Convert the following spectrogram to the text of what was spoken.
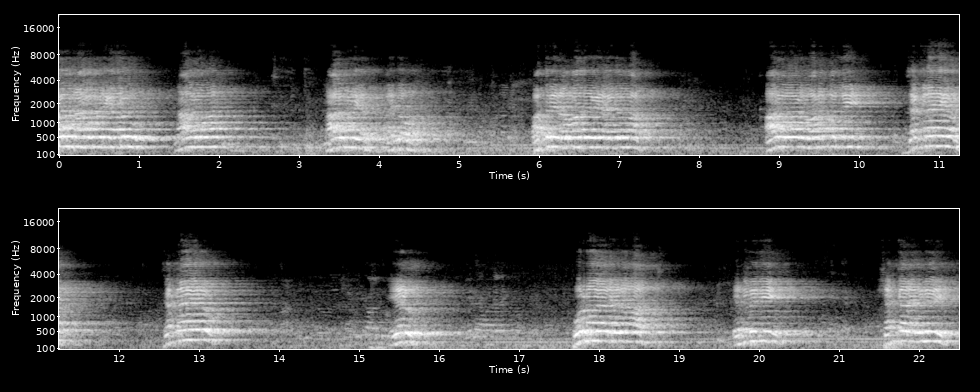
భాగం నాగమణి గారు నాలుగవ నాగమణి గారు ఐదవ పత్రి రమాదేవి ఐదవ ఆరవ వాడపల్లి జక్రయ్య గారు. జక్రయ్య గారు. ఏడు. పూర్ణ గారు ఏడవ ఎనిమిది. శంకర్ ఎనిమిది.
